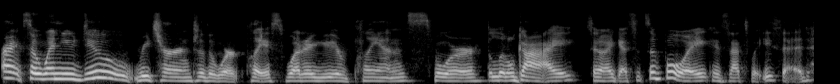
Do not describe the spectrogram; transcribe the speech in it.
All right so when you do return to the workplace what are your plans for the little guy? So i guess it's a boy because that's what you said.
